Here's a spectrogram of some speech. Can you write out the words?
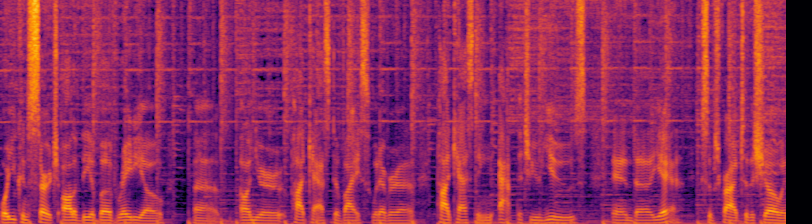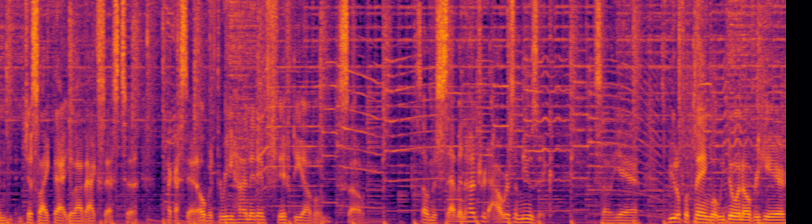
Or you can search all of the above radio uh, on your podcast device, whatever uh, podcasting app that you use. And uh, yeah, subscribe to the show. And just like that, you'll have access to, like I said, over 350 of them. So it's over 700 hours of music. So yeah, it's a beautiful thing what we're doing over here.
